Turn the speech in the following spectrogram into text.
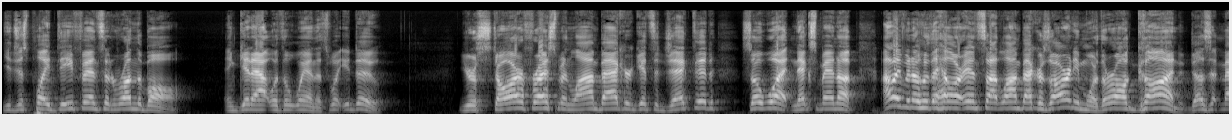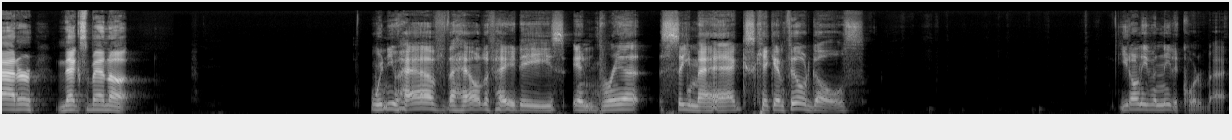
You just play defense and run the ball and get out with a win. That's what you do. Your star freshman linebacker gets ejected. So what? Next man up. I don't even know who the hell our inside linebackers are anymore. They're all gone. Doesn't matter. Next man up. When you have the Hound of Hades and Brent C. Mags kicking field goals, you don't even need a quarterback.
